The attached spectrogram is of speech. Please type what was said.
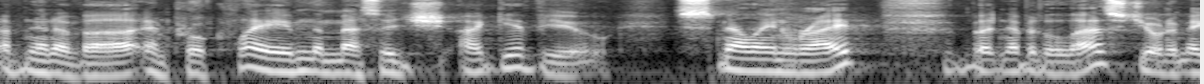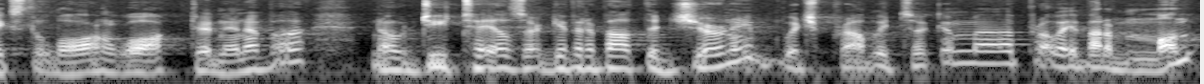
of Nineveh and proclaim the message I give you. Smelling ripe, but nevertheless, Jonah makes the long walk to Nineveh. No details are given about the journey, which probably took him uh, probably about a month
